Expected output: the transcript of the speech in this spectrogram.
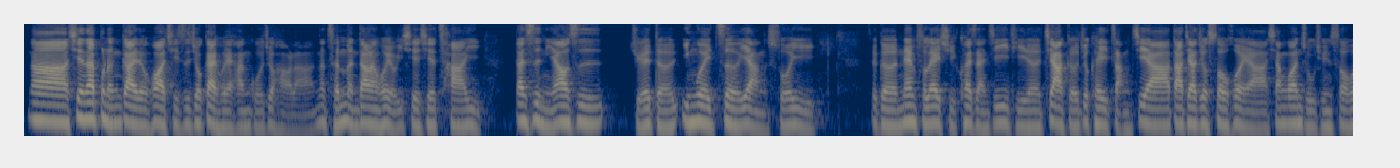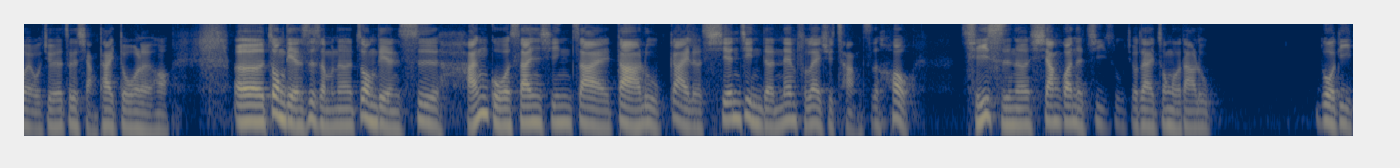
那现在不能盖的话，其实就盖回韩国就好了。那成本当然会有一些些差异，但是你要是觉得因为这样，所以。这个 NAND Flash 快闪记忆体的价格就可以涨价啊，大家就受惠啊，相关族群受惠。我觉得这个想太多了哈。呃，重点是什么呢？重点是韩国三星在大陆盖了先进的 NAND Flash 厂之后，其实呢，相关的技术就在中国大陆落地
